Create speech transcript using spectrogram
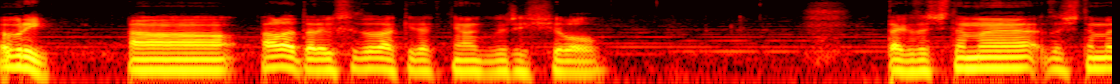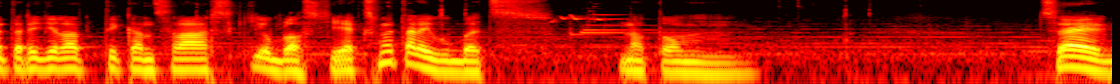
Dobrý. A, ale tady už se to taky tak nějak vyřešilo. Tak začneme, začneme tady dělat ty kancelářské oblasti. Jak jsme tady vůbec na tom? Co je?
